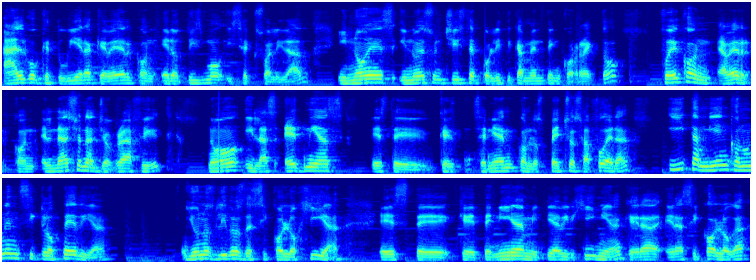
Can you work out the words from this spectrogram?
algo que tuviera que ver con erotismo y sexualidad y no es y no es un chiste políticamente incorrecto fue con a ver con el National Geographic no y las etnias este que tenían con los pechos afuera y también con una enciclopedia y unos libros de psicología este, que tenía mi tía Virginia, que era, era psicóloga,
